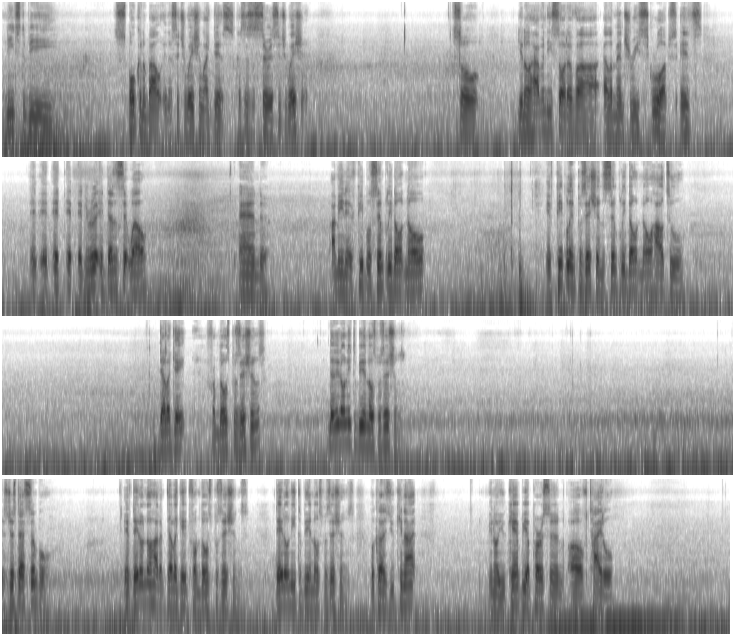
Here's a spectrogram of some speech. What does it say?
needs to be spoken about in a situation like this because this is a serious situation. So, you know, having these sort of uh, elementary screw ups is it it it it it, really, it doesn't sit well. And I mean, if people simply don't know, if people in positions simply don't know how to delegate from those positions, then they don't need to be in those positions. It's just that simple. If they don't know how to delegate from those positions, they don't need to be in those positions because you cannot you know, you can't be a person of title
